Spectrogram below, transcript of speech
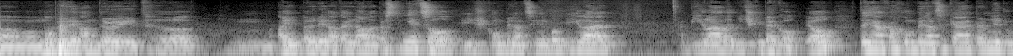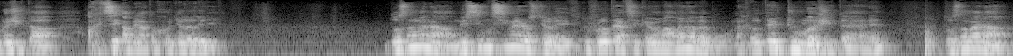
uh, mobily Android, uh, iPady a tak dále. Prostě něco, již kombinací, nebo bílé, bílé ledničky Beko. Jo? To je nějaká kombinace, která je pro mě důležitá a chci, aby na to chodili lidi. To znamená, my si musíme rozdělit tu filtraci, kterou máme na webu, na filtry důležité. To znamená,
